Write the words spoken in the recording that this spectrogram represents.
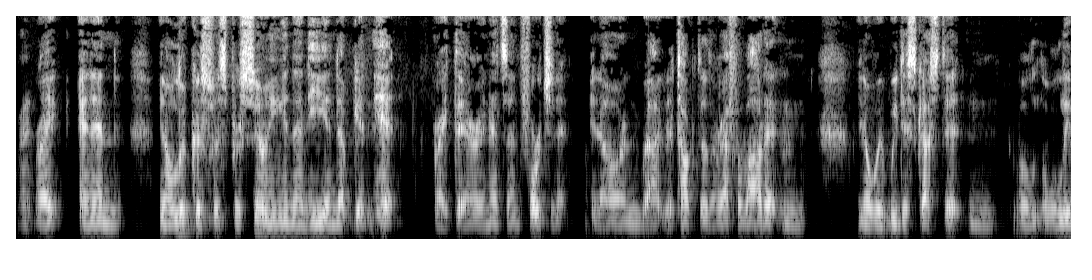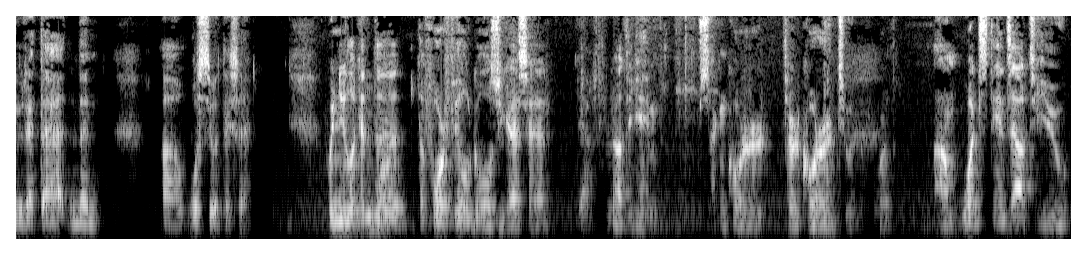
Right. And then you know Lucas was pursuing, and then he ended up getting hit right there, and that's unfortunate. You know, and uh, I talked to the ref about it, and you know we, we discussed it, and we'll we'll leave it at that, and then uh, we'll see what they say. When you look at the, the four field goals you guys had Yeah. throughout the game, second quarter, third quarter, and two in the fourth, um, what stands out to you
